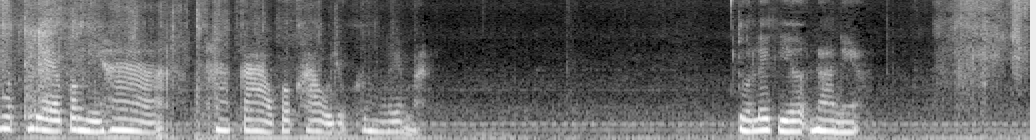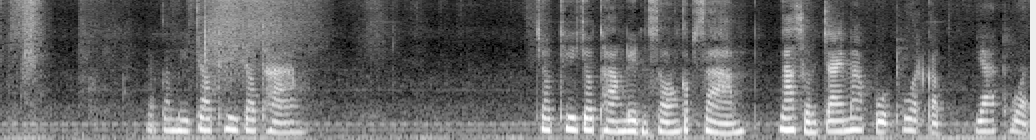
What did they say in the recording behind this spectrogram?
งวดที่แล้วก็มีห้าห้าเก้าก็เข้าอยู่ครึ่งเล่มอะ ตัวเลขเยอะหน้าเนี้ยแล้วก็มีเจ้าที่เจ้าทาง เจ้าที่เจ้าทางเด่นสองกับสามน่าสนใจมากปู่ทวดกับย่าทวด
